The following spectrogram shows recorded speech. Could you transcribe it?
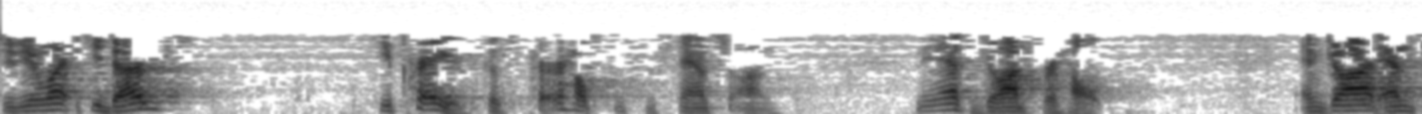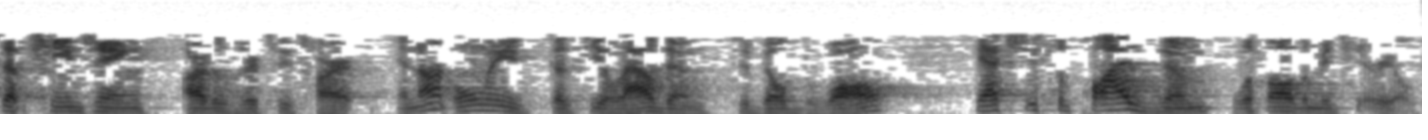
So you know what he does? He prays, because prayer helps us to stand strong. And he asks God for help. And God ends up changing Artaxerxes' heart. And not only does he allow them to build the wall, he actually supplies them with all the materials.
